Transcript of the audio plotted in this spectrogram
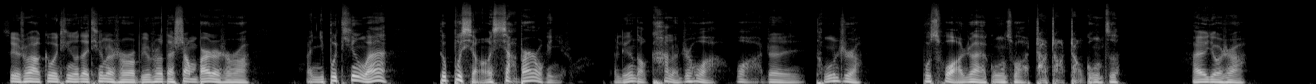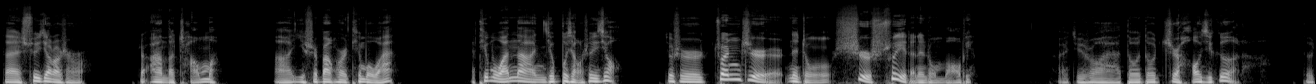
所以说啊，各位听友在听的时候，比如说在上班的时候啊，啊，你不听完都不想下班。我跟你说，这领导看了之后啊，哇，这同志啊，不错啊，热爱工作，涨涨涨工资。还有就是啊，在睡觉的时候，这案子长嘛，啊，一时半会儿听不完，听不完呢，你就不想睡觉，就是专治那种嗜睡的那种毛病。哎，据说啊，都都治好几个了，都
